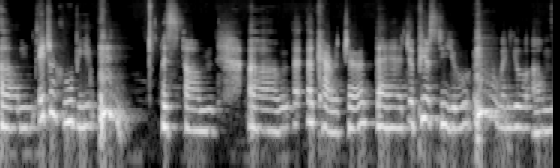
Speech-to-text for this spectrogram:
um, Agent Ruby. is um, uh, a character that appears to you when you um,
